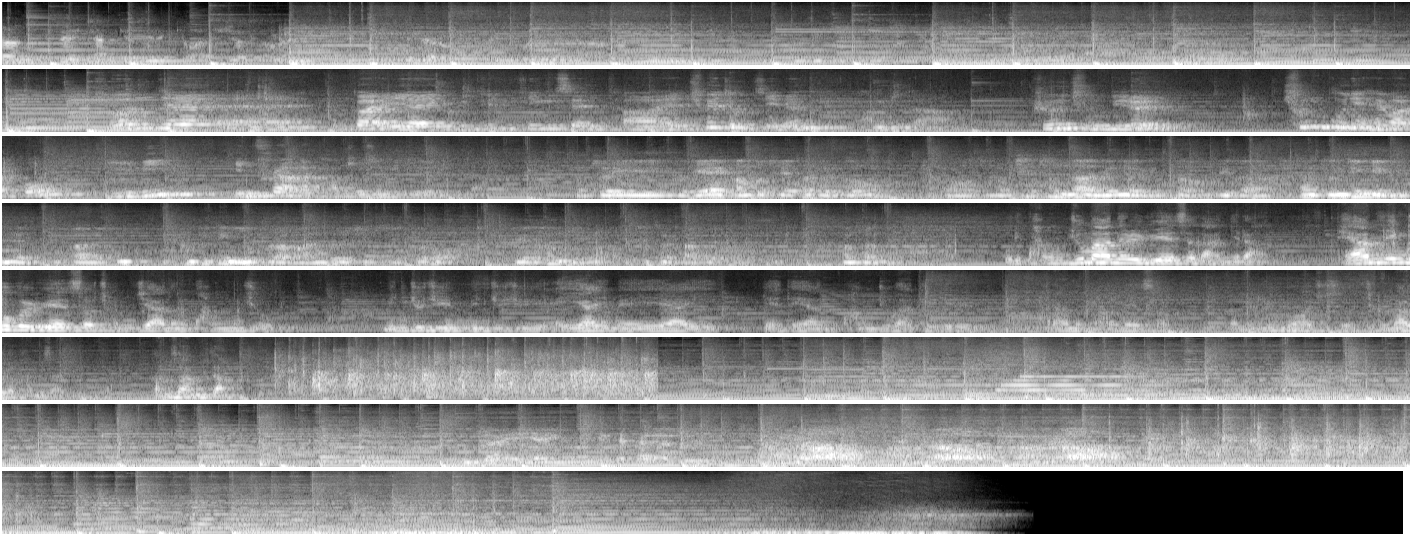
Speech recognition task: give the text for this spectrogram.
이지연 비서실장께서 이렇게 와주셔서 제대로 가지고 현재 에, 국가 AI 컴퓨팅 센터의 최적지는 광주다. 그 준비를 충분히 해왔고 이미 인프라가 다 조성이 되어 있다. 저희 그 AI 반도체 회사들도 어, 정말 최첨단 영역에서 우리가 가장 경쟁력이 있는 국가 인- 컴퓨팅 인프라가 만들어질 수 있도록 저희가 함께 최선을 다하도록 하겠습니다. 감사합니다. 우리 광주만을 위해서가 아니라 대한민국을 위해서 존재하는 광주 민주주의 민주주의 AI면 AI에 대한 광주가 되기를 바라는 마음에서 오늘 힘 모아주셔서 정말로 감사드립니다. 감사합니다. 국가 AI 컴퓨팅 센터는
